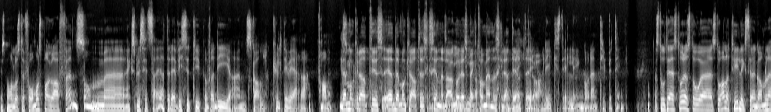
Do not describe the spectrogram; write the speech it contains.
hvis vi holder oss til formålsparagrafen, som eh, eksplisitt sier at det er visse typer verdier en skal kultivere fram. Demokratisk, eh, demokratisk sinnelag og respekt for menneskerettigheter. Riktig, Og. likestilling og den type ting. Det sto, det sto, det sto, sto aller tydeligst i den gamle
